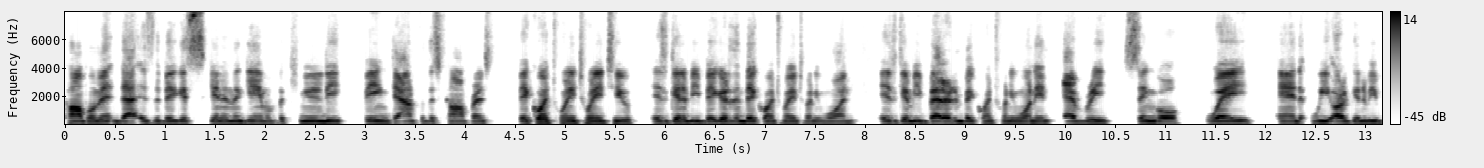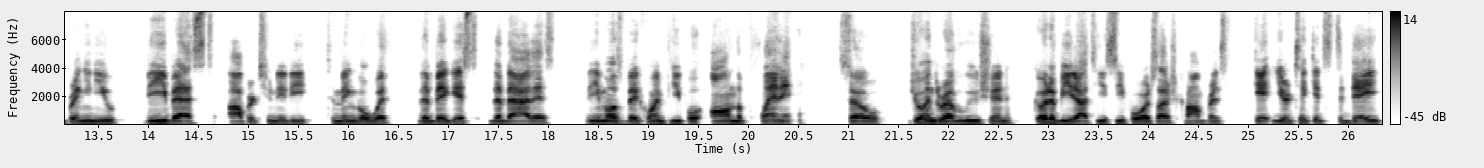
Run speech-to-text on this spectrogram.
compliment. That is the biggest skin in the game of the community being down for this conference. Bitcoin 2022 is going to be bigger than Bitcoin 2021. It is going to be better than Bitcoin 21 in every single way. And we are going to be bringing you the best opportunity to mingle with the biggest, the baddest, the most Bitcoin people on the planet. So join the revolution. Go to b.tc forward slash conference. Get your tickets today.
